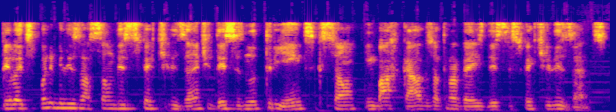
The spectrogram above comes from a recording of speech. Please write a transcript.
pela disponibilização desses fertilizantes, desses nutrientes que são embarcados através desses fertilizantes.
